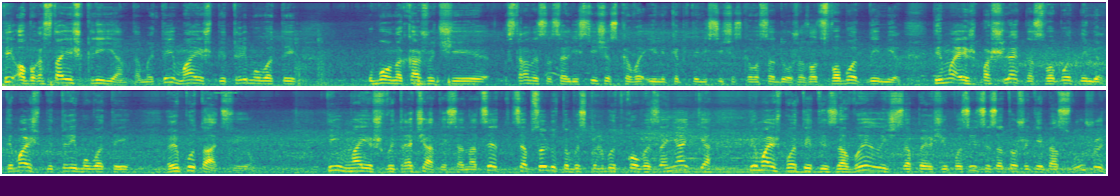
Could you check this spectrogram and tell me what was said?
ти обростаєш клієнтами, ти маєш підтримувати, умовно кажучи, страни соціалістичного і капіталістичного садожа, от свободний мір. Ти маєш башляти на свободний мір, ти маєш підтримувати репутацію. Ти маєш витрачатися на це. Це абсолютно безприбуткове заняття. Ти маєш платити за велич, за перші позиції, за те, що тебе слушають,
